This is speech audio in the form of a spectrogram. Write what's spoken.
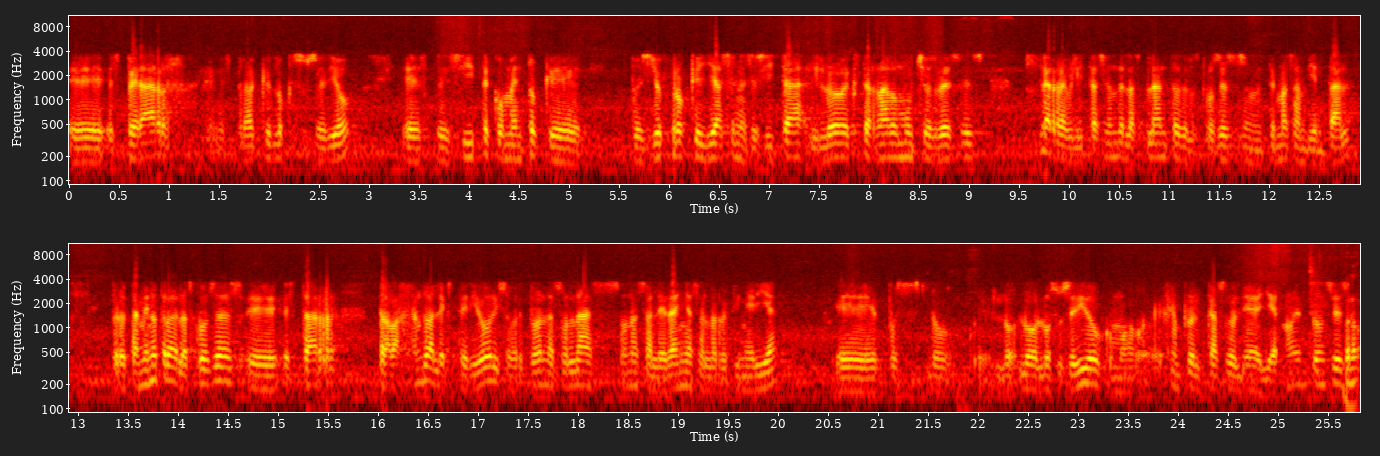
eh, esperar, eh, esperar qué es lo que sucedió. Este, sí te comento que, pues yo creo que ya se necesita y lo he externado muchas veces la rehabilitación de las plantas, de los procesos en temas ambiental, pero también otra de las cosas, eh, estar trabajando al exterior y sobre todo en las zonas, zonas aledañas a la refinería, eh, pues lo, lo, sucedido como ejemplo el caso del día de ayer, ¿no? Entonces... Bueno,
